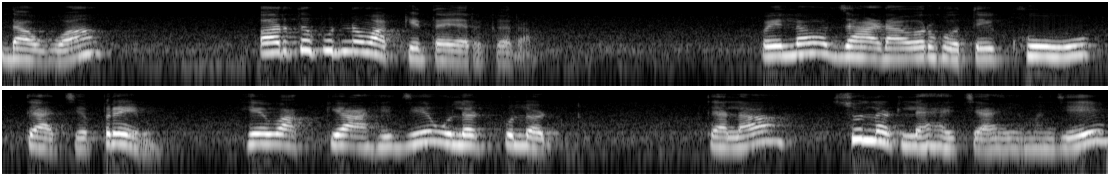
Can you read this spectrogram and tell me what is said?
दहावा. अर्थपूर्ण वाक्य तयार करा. पहिलं झाडावर होते खूप त्याचे प्रेम. हे वाक्य आहे जे उलटपुलट त्याला सुलट लिहायचे आहे. म्हणजे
